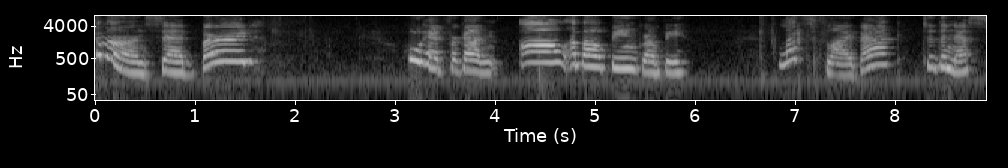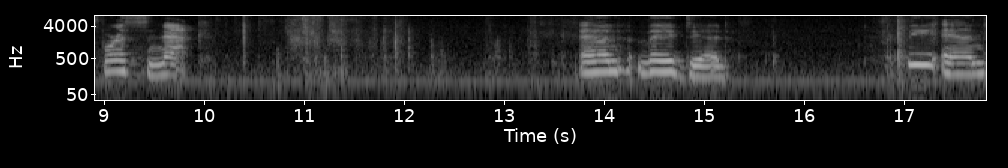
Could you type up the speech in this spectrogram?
Come on, said Bird, who had forgotten all about being grumpy. Let's fly back to the nest for a snack. And they did. The end.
